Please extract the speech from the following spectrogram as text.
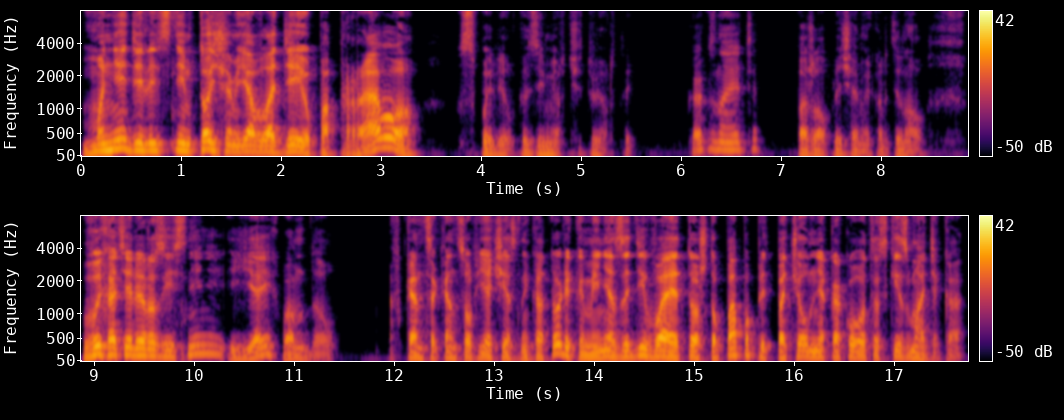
«Мне делить с ним то, чем я владею по праву?» — вспылил Казимир IV. «Как знаете». — пожал плечами кардинал. «Вы хотели разъяснений, я их вам дал. В конце концов, я честный католик, и меня задевает то, что папа предпочел мне какого-то схизматика».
